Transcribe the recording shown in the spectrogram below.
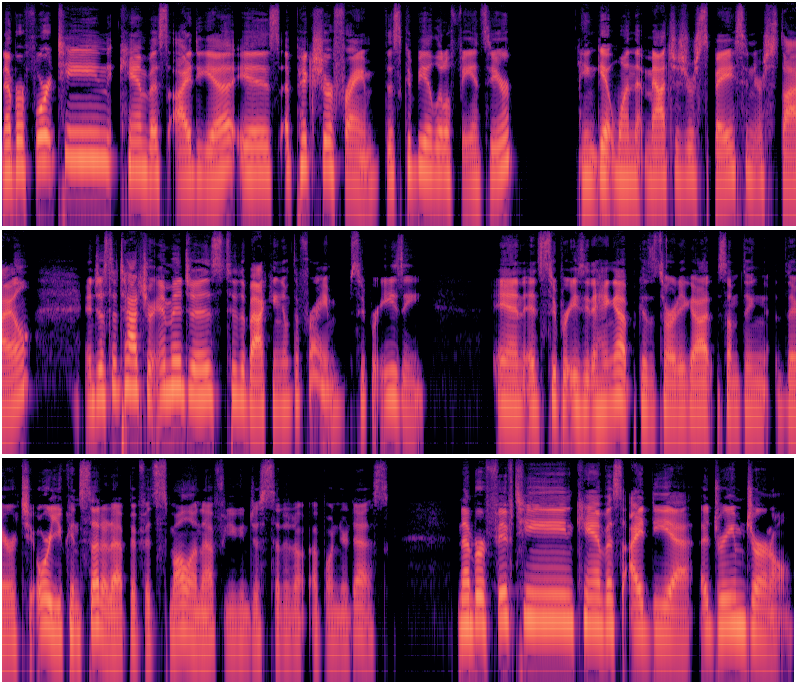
Number 14 canvas idea is a picture frame. This could be a little fancier. You can get one that matches your space and your style and just attach your images to the backing of the frame. Super easy and it's super easy to hang up because it's already got something there to or you can set it up if it's small enough you can just set it up on your desk. Number 15 canvas idea a dream journal.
